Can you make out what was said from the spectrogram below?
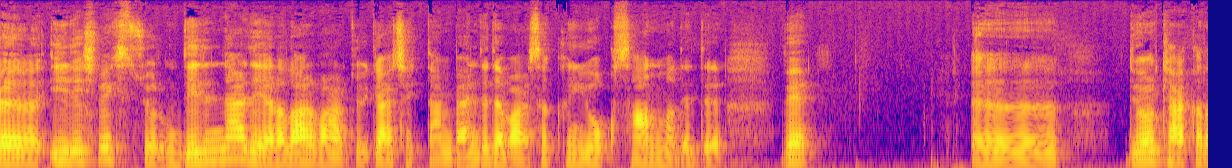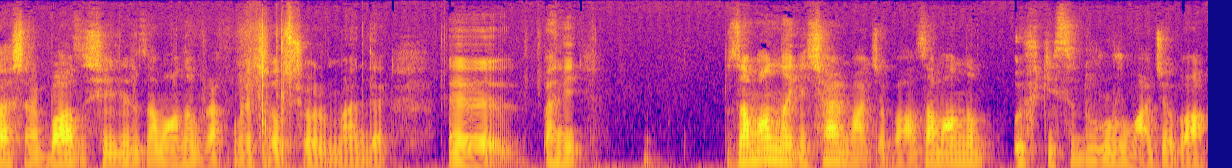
e, iyileşmek istiyorum. Derinlerde yaralar var diyor. Gerçekten bende de var. Sakın yok sanma dedi. Ve e, Diyor ki arkadaşlar bazı şeyleri zamana bırakmaya çalışıyorum ben de. Ee, hani zamanla geçer mi acaba? Zamanla öfkesi durur mu acaba?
